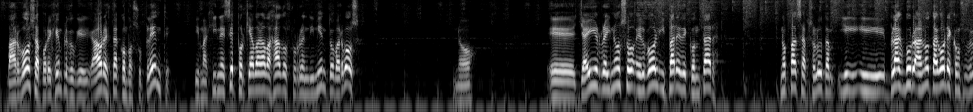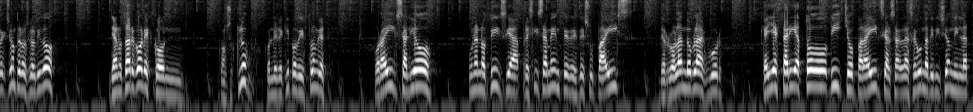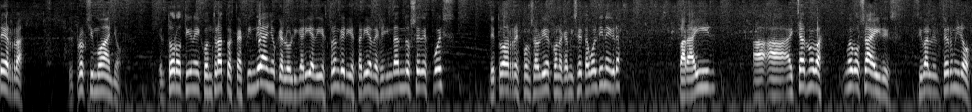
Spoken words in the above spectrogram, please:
Barbosa, por ejemplo, que ahora está como suplente. Imagínense por qué habrá bajado su rendimiento Barbosa. No. Eh, Jair Reynoso, el gol y pare de contar. No pasa absolutamente. Y, Blackburn anota goles con su selección, pero se olvidó de anotar goles con, con su club, con el equipo de Stronger. Por ahí salió una noticia precisamente desde su país, de Rolando Blackburn, que ahí estaría todo dicho para irse a la segunda división de Inglaterra el próximo año. El Toro tiene contrato hasta el fin de año que lo ligaría a Die Stronger y estaría deslindándose después de toda responsabilidad con la camiseta negra para ir a, echar nuevas, nuevos aires, si vale el término,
